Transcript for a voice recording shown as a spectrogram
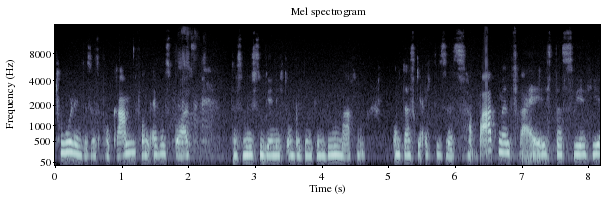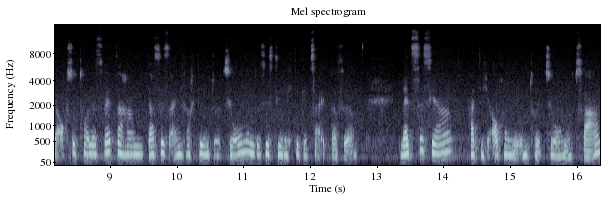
Tool, in dieses Programm von Eversports, das müssen wir nicht unbedingt in Wien machen. Und dass gleich dieses Apartment frei ist, dass wir hier auch so tolles Wetter haben, das ist einfach die Intuition und das ist die richtige Zeit dafür. Letztes Jahr hatte ich auch eine Intuition und zwar,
